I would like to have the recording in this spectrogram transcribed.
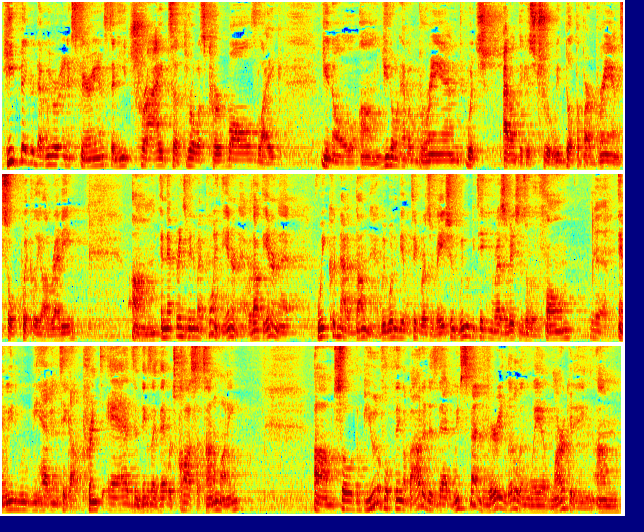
he figured that we were inexperienced, and he tried to throw us curveballs, like, you know, um, you don't have a brand, which I don't think is true. We've built up our brand so quickly already. Um, and that brings me to my point the internet. Without the internet, we could not have done that. We wouldn't be able to take reservations. We would be taking reservations over the phone. Yeah. And we would be having to take out print ads and things like that, which costs a ton of money. Um, so the beautiful thing about it is that we've spent very little in way of marketing. Um,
